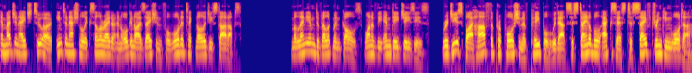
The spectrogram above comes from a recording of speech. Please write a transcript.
Imagine H2O, International Accelerator and Organization for Water Technology Startups. Millennium Development Goals one of the MDGs is, "...reduce by half the proportion of people without sustainable access to safe drinking water."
